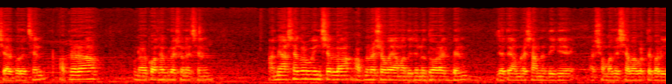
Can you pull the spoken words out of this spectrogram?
শেয়ার করেছেন। আপনারা ওনার কথাগুলো শুনেছেন। আমি আশা করব ইনশাল্লাহ আপনারা সবাই আমাদের জন্য দোয়া রাখবেন, যাতে আমরা সামনের দিকে সমাজের সেবা করতে পারি,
